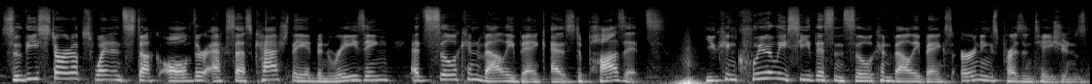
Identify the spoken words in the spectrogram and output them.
So these startups went and stuck all of their excess cash they had been raising at Silicon Valley Bank as deposits. You can clearly see this in Silicon Valley Bank's earnings presentations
